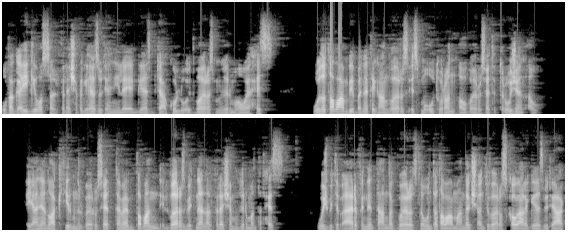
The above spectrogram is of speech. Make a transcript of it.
وفجأة يجي يوصل الفلاشة في جهازه تاني يلاقي الجهاز بتاعه كله اتفيروس من غير ما هو يحس. وده طبعا بيبقى ناتج عن فيروس اسمه autorun أو فيروسات ال Trojan أو يعني أنواع كتير من الفيروسات. تمام؟ طبعا الفيروس بيتنقل على الفلاشة من غير ما أنت تحس. ومش بتبقى عارف إن أنت عندك فيروس. لو أنت طبعا ما عندكش antivirus قوي على الجهاز بتاعك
